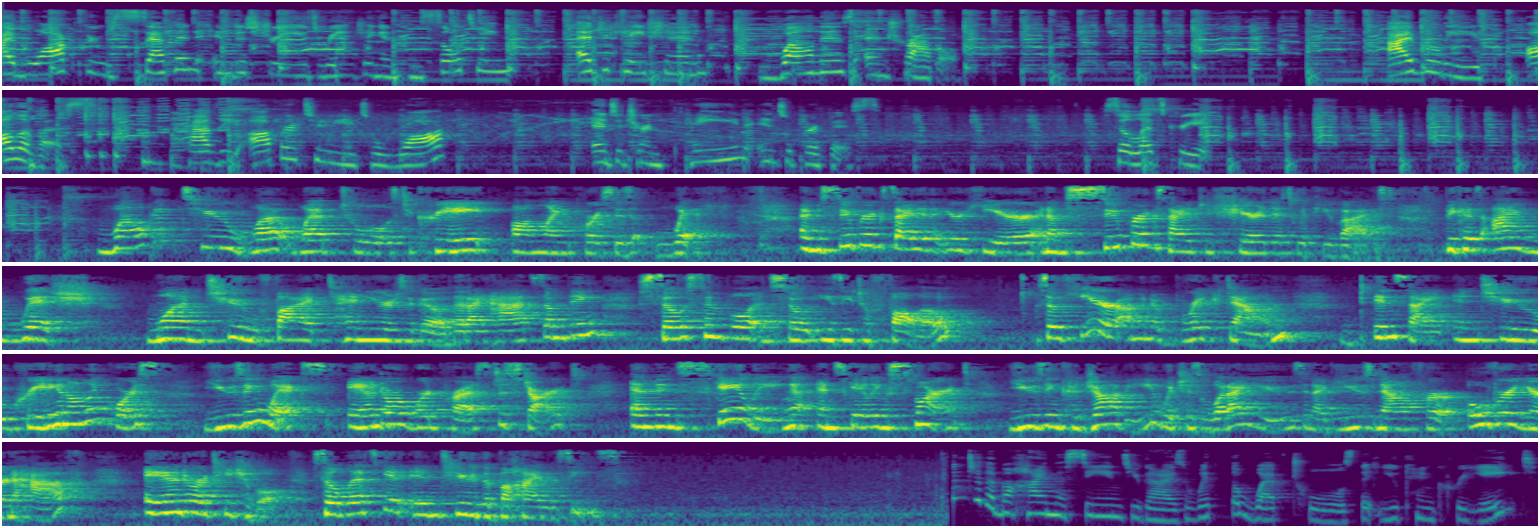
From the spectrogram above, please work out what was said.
I've walked through seven industries ranging in consulting, education, wellness, and travel. I believe all of us have the opportunity to walk and to turn pain into purpose. So let's create. Welcome to What Web Tools to Create Online Courses with. I'm super excited that you're here and I'm super excited to share this with you guys because I wish one, two, five, ten years ago that I had something so simple and so easy to follow. So here I'm going to break down insight into creating an online course using Wix and or WordPress to start and then scaling and scaling smart using Kajabi, which is what I use and I've used now for over a year and a half and are teachable. So let's get into the behind the scenes. To the behind the scenes, you guys, with the web tools that you can create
